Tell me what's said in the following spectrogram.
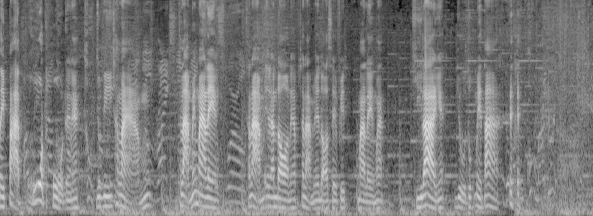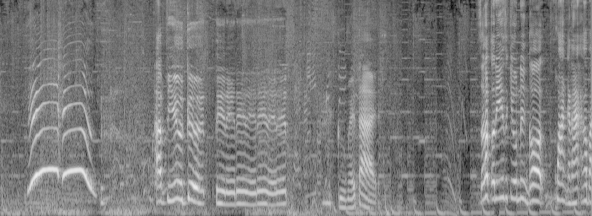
ในป่าโคตรโหดเลยนะ ยุคนี้ฉลาม ฉลามแม่งมาแรง ฉลามเอรันดอร์นะครับ ฉลามเอรันดอร์เซฟิตมาแรงมาก คีล่าอย่างเงี้ยอยู่ทุกเมตา I feel good ตื่นกูไม่ตายสำหรับตัวนี้สกิลหนึ่งก็คว้างกระทะเข้าไป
